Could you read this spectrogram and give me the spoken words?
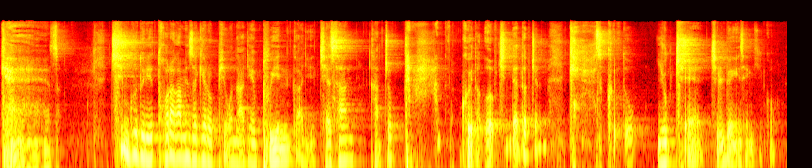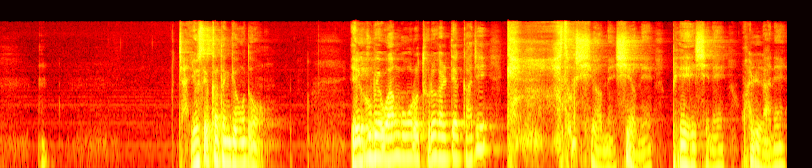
계속 친구들이 돌아가면서 괴롭히고 나중에 부인까지 재산 가족 다 거기다 엎친 데 덮치는 계속 그래도 육체 질병이 생기고. 자 요셉 같은 경우도 애굽의 왕궁으로 들어갈 때까지 계속 시험에 시험에 배신에 환란에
